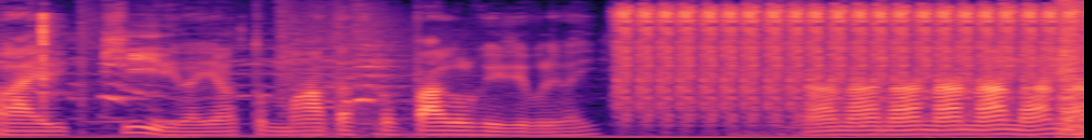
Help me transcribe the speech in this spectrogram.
বাইরে কি রে ভাই, আমার তো মাথা পুরো পাগল হয়ে যাব রে ভাই। না না না না না না না।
